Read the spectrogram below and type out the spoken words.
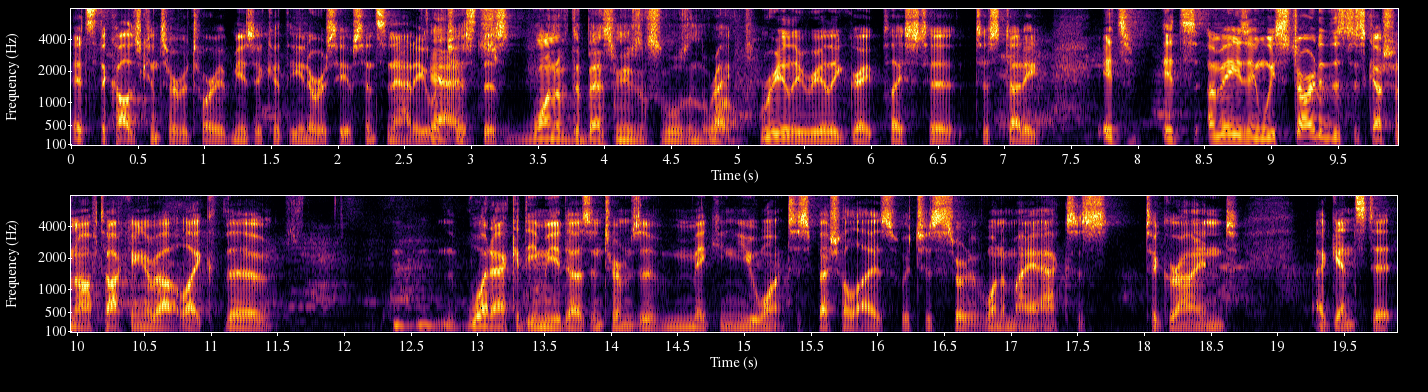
It's the College Conservatory of Music at the University of Cincinnati, which yeah, is this one of the best music schools in the right. world. Really, really great place to to study. It's it's amazing. We started this discussion off talking about like the what academia does in terms of making you want to specialize, which is sort of one of my axes to grind against it.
